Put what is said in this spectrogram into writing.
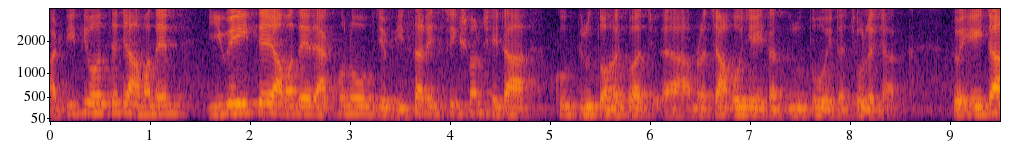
আর দ্বিতীয় হচ্ছে যে আমাদের ইউএইতে আমাদের এখনও যে ভিসা রেস্ট্রিকশন সেটা খুব দ্রুত হয়তো আমরা চাবো যে এটা দ্রুত এটা চলে যাক। তো এইটা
